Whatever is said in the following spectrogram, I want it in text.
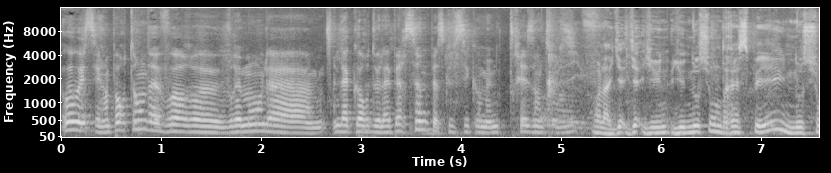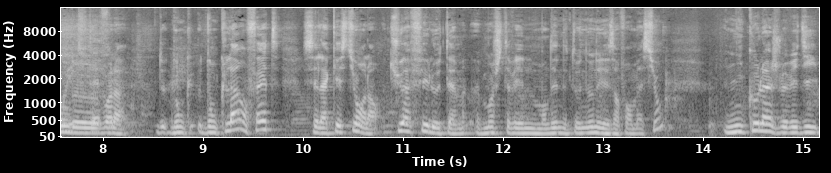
Ouais, ouais, c'est important d'avoir euh, vraiment la- l'accord de la personne parce que c'est quand même très intrusif. Voilà, il y, a- y y une- notion de respect, une notion Oui, de voilà. De- donc donc là en fait c'est la question. Alors tu as fait le thème. Moi je t'avais demandé de te donner les informations. Nicolas je lui avais dit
